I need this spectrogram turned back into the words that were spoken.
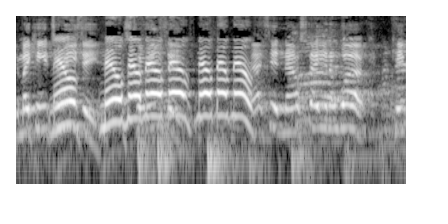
You're making it too Move. easy. Move, It's move, too move, easy. move, move, move, move. That's it. Now stay in and work. Keep.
